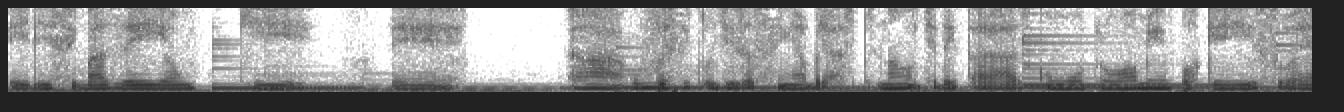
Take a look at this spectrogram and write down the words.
eles se baseiam que é, ah, o versículo diz assim, abre aspas, não te deitarás com outro homem, porque isso é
